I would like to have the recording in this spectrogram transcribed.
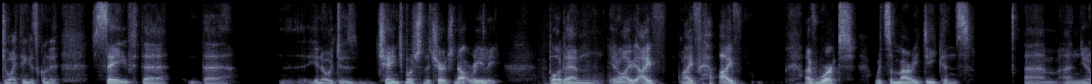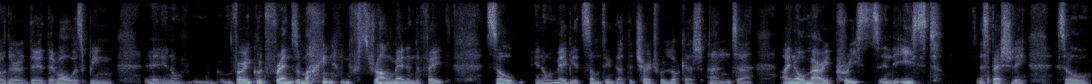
Do I think it's going to save the the you know change much of the church? Not really, but um, you know, I, I've I've I've I've worked with some married deacons um, and you know they're they, they've always been eh, you know very good friends of mine and strong men in the faith. So you know maybe it's something that the church will look at. And uh, i know married priests in the east especially. So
